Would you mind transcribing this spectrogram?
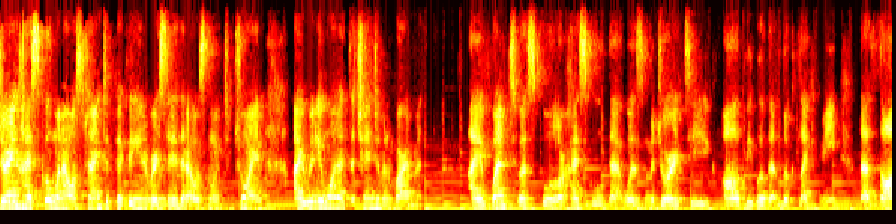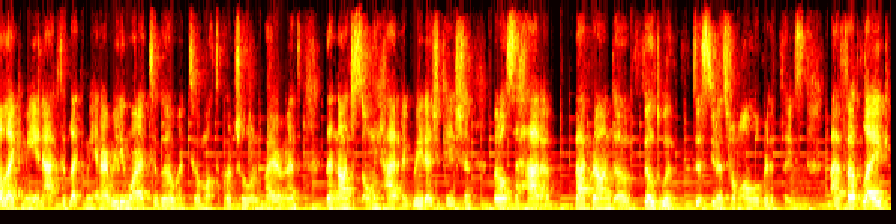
during high school, when I was trying to pick the university that I was going to join, I really wanted a change of environment. I went to a school or high school that was majority all people that looked like me, that thought like me and acted like me. And I really wanted to go into a multicultural environment that not just only had a great education, but also had a background of filled with students from all over the place. I felt like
